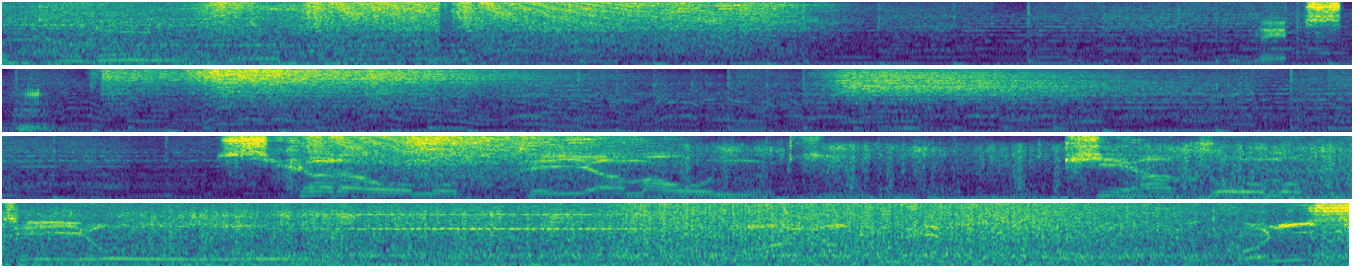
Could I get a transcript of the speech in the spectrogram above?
ルーベチン力を持って山を抜き気迫を持って世を覆う我が腕ここに示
